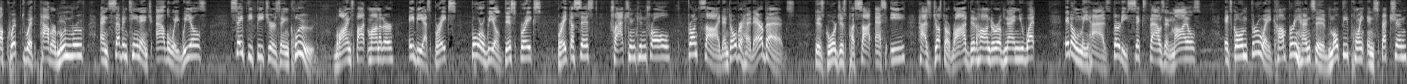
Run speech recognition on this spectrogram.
equipped with power moonroof and 17-inch alloy wheels. Safety features include blind spot monitor, ABS brakes, four-wheel disc brakes, brake assist, traction control, front side and overhead airbags. This gorgeous Passat SE has just arrived at Honda of Nanuet. It only has 36,000 miles. It's gone through a comprehensive multi-point inspection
